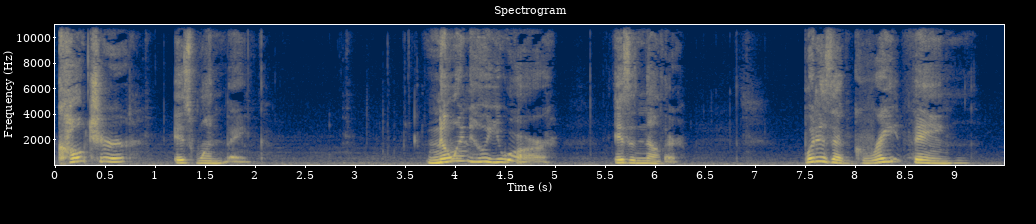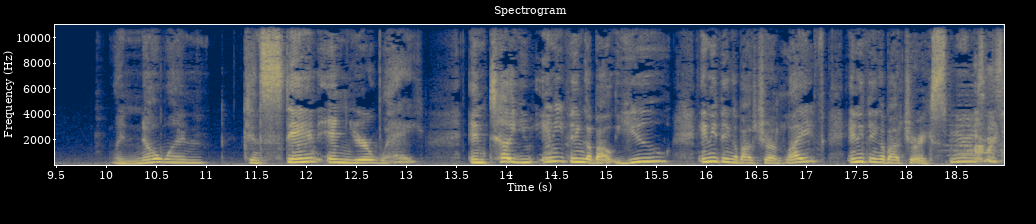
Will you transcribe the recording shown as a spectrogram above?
Culture is one thing, knowing who you are is another. What is a great thing when no one can stand in your way and tell you anything about you, anything about your life, anything about your experiences,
